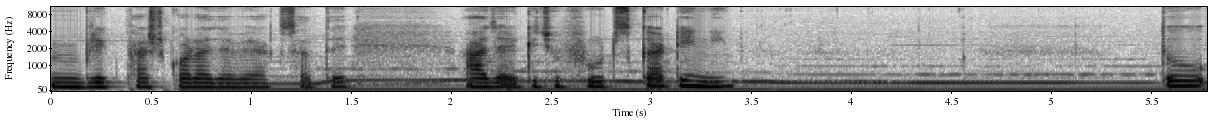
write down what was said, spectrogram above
ব্রেকফাস্ট করা যাবে একসাথে। আজ আর কিছু ফ্রুটস কাটিনি। তো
